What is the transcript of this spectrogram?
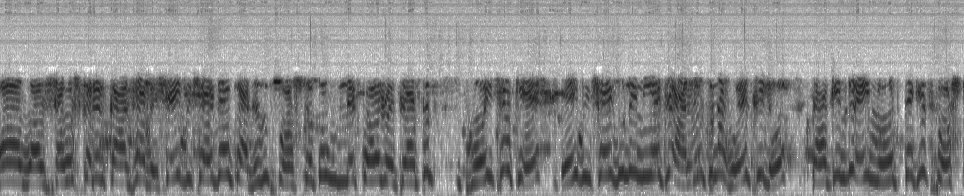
আহ, সংস্কারের কাজ হবে সেই বিষয়টাও কাজে স্পষ্টত উল্লেখ করা রয়েছে অর্থাৎ বৈঠকে এই বিষয়গুলি নিয়ে যে আলোচনা হয়েছিল তা কিন্তু এই নোট থেকে স্পষ্ট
